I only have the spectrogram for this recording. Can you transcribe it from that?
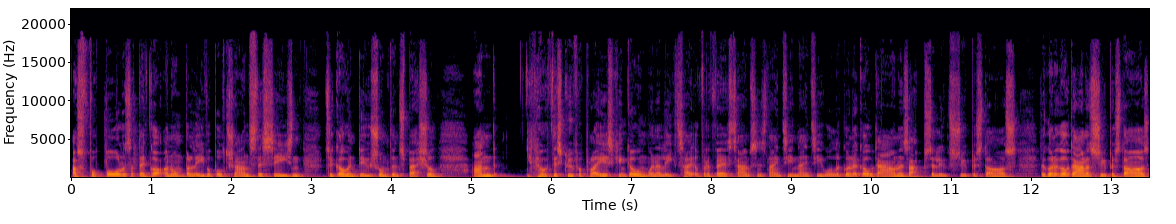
as footballers that they've got an unbelievable chance this season to go and do something special. And you know, if this group of players can go and win a league title for the first time since 1990, well, they're going to go down as absolute superstars. They're going to go down as superstars,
